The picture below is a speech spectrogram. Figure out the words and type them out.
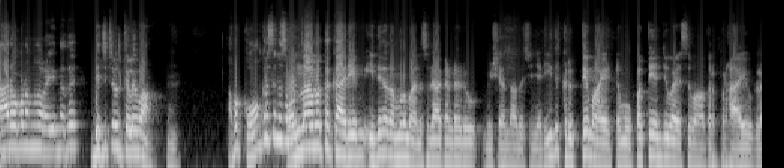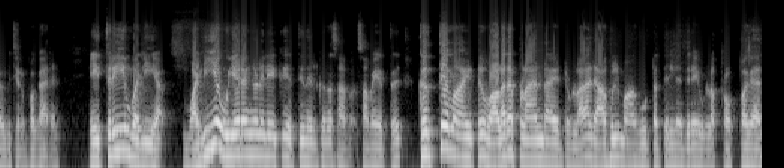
ആരോപണം എന്ന് പറയുന്നത് ഡിജിറ്റൽ തെളിവാണ്. അപ്പൊ കോൺഗ്രസിന് ഒന്നാമത്തെ കാര്യം ഇതിനെ നമ്മൾ മനസ്സിലാക്കേണ്ട ഒരു വിഷയം എന്താണെന്ന് വെച്ച് കഴിഞ്ഞാൽ ഇത് കൃത്യമായിട്ട് മുപ്പത്തിയഞ്ച് വയസ്സ് മാത്രം പ്രായമുള്ള ഒരു ചെറുപ്പക്കാരൻ ഇത്രയും വലിയ വലിയ ഉയരങ്ങളിലേക്ക് എത്തി നിൽക്കുന്ന സമയത്ത് കൃത്യമായിട്ട് വളരെ പ്ലാൻഡ് ആയിട്ടുള്ള രാഹുൽ മാങ്കൂട്ടത്തിനെതിരെയുള്ള പ്രൊപ്പകാൻഡ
